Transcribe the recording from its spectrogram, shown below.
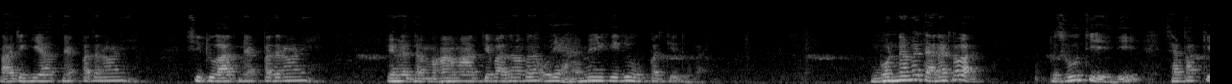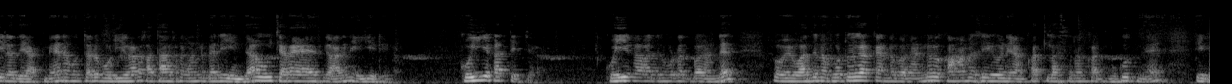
රාජකීය ආත්මයක් පතනවනේ. සිටු ආත්මයක් පතනවනේ. එහෙම නැත්නම් මහා මාත්‍ය පතන කරන ඔය හැම එකේදී උප්පත්ති දුකයි. මොන්නම තැනකවත් ප්‍රසූතියේදී සැපක් කියලා දෙයක් නැහැ. නමුත් අර පොඩි එකාට කතා කරගන්න බැරි ඉඳා ඌ චරයස් ගාගෙන එළියට එනවා. කොයි එකත් එච්චරයි. කොයි එක වදන කොටත් බලන්න ඔය වදන ෆොටෝ එකක් ගන්න බලන්න ඔය කාම සේවනයක්වත් ලස්සනක්වත් මුකුත් නැහැ. ඒක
